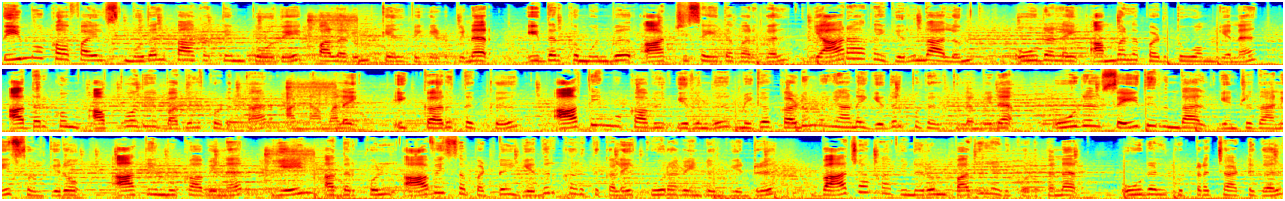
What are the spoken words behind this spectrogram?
திமுக ஃபைல்ஸ் முதல் பாகத்தின் போதே பலரும் கேள்வி எழுப்பினர். இதற்கு முன்பு ஆட்சி செய்தவர்கள் யாராக இருந்தாலும் ஊழலை அம்பலப்படுத்துவோம் என அதற்கும் அப்போதே பதில் கொடுத்தார் அண்ணாமலை. இக்கருத்துக்கு அதிமுகவில் இருந்து மிக கடுமையான எதிர்ப்புகள் கிளம்பின. ஊழல் செய்திருந்தால் என்றுதானே சொல்கிறோம். அதிமுகவினர் ஏன் அதற்குள் ஆவேசப்பட்டு எதிர்கருத்துக்களை கூற வேண்டும் என்று பாஜகவினரும் பதிலடி கொடுத்தனர். ஊழல் குற்றச்சாட்டுகள்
